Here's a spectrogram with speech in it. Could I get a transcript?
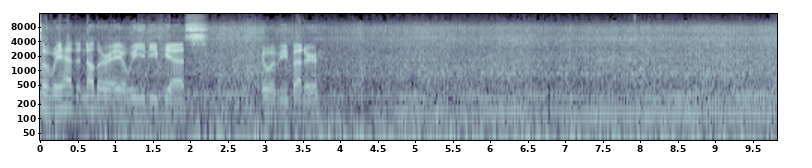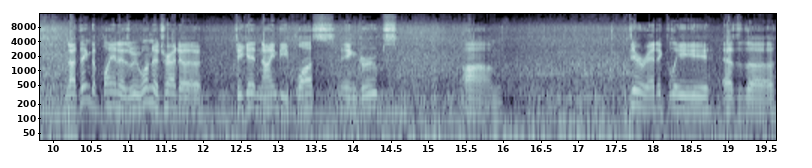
So if we had another AoE DPS, it would be better. And I think the plan is we want to try to to get 90 plus in groups. Um, theoretically, as the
